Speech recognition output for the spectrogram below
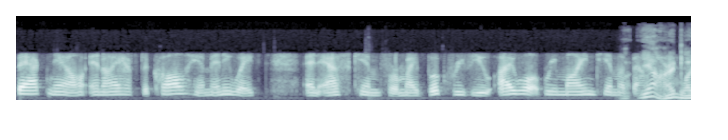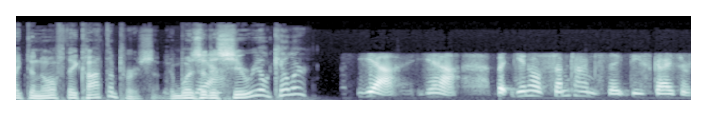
back now, and I have to call him anyway and ask him for my book review. I will remind him about. Uh, yeah, that. I'd like to know if they caught the person. Was yeah. it a serial killer? Yeah, yeah. But you know, sometimes they, these guys are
